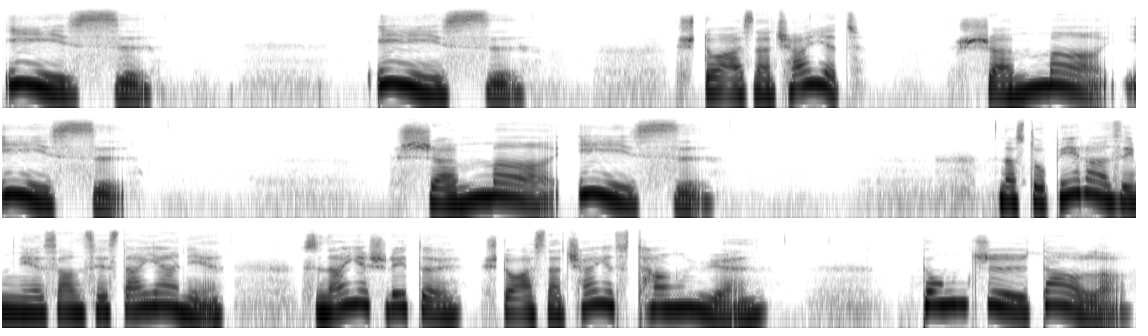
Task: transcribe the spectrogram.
意思，意思。Что означает？什么意思？ 什么意思？Наступило зимнее солнцестояние. Знаешь ли ты, что означает 汤圆？冬至到了，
